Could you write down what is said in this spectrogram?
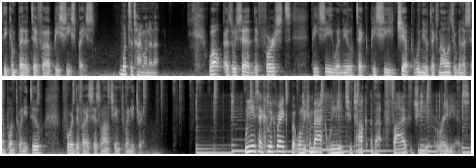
the competitive uh, PC space. What's the timeline on that? Well, as we said, the first PC with new tech PC chip with new technology, we're going to sample in 22 for devices launching in 23. We need to take a quick break, but when we come back, we need to talk about 5G radios.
